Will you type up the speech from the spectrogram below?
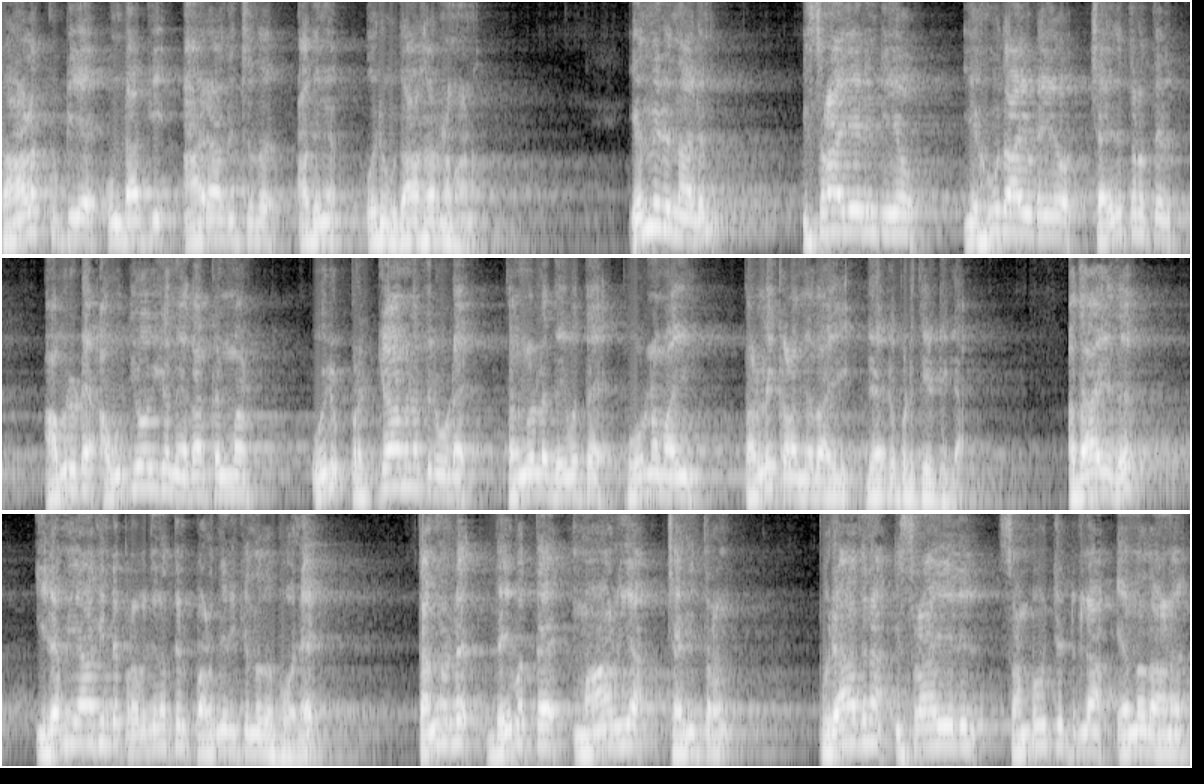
കാളക്കുട്ടിയെ ഉണ്ടാക്കി ആരാധിച്ചത് അതിന് ഒരു ഉദാഹരണമാണ്. എന്നിരുന്നാലും ഇസ്രായേലിന്റെയോ യഹൂദായുടെയോ ചരിത്രത്തിൽ അവരുടെ ഔദ്യോഗിക നേതാക്കന്മാർ ഒരു പ്രഖ്യാപനത്തിലൂടെ തങ്ങളുടെ ദൈവത്തെ പൂർണമായും തള്ളിക്കളഞ്ഞതായി രേഖപ്പെടുത്തിയിട്ടില്ല. അതായത് ഇരമിയാഹിന്റെ പ്രവചനത്തിൽ പറഞ്ഞിരിക്കുന്നത് പോലെ തങ്ങളുടെ ദൈവത്തെ മാറിയ ചരിത്രം പുരാതന ഇസ്രായേലിൽ സംഭവിച്ചിട്ടില്ല എന്നതാണ്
